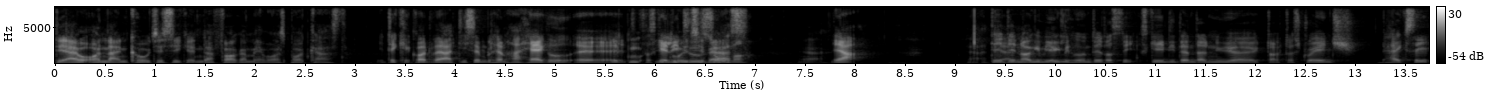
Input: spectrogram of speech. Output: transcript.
det er jo online coaches igen, der fucker med vores podcast. Det kan godt være, at de simpelthen har hacket øh, et, forskellige et tidszoner. Ja. ja. Ja, det, det, er det er nok i virkeligheden det, der skete i den der nye uh, Doctor Strange jeg har ikke set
